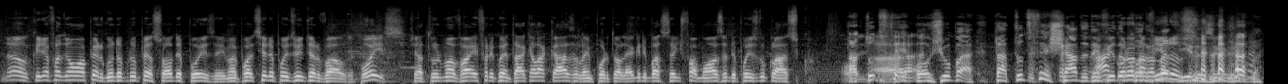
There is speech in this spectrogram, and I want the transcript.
Não, eu queria fazer uma pergunta pro pessoal depois aí, mas pode ser depois do intervalo. Depois? Se a turma vai frequentar aquela casa lá em Porto Alegre, bastante famosa depois do clássico. Tá tudo fechado. Ô, Juba, tá tudo fechado devido Ah, ao coronavírus? coronavírus, viu, Juba?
